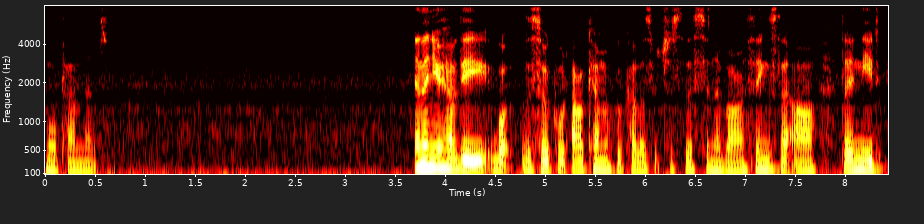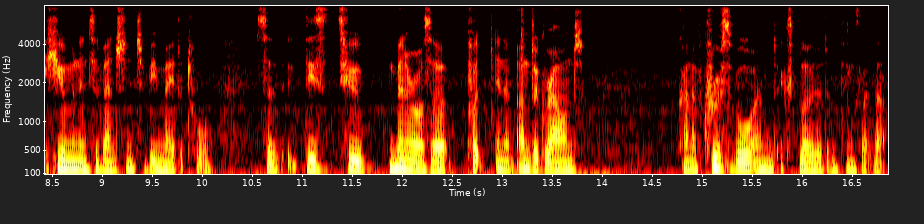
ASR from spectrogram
more permanent. And then you have the what the so-called alchemical colors which is the cinnabar things that are they need human intervention to be made at all. So these two minerals are put in an underground kind of crucible and exploded and things like that.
